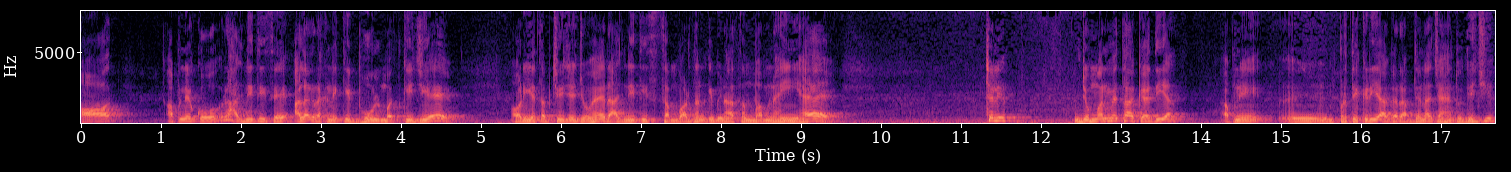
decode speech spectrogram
और अपने को राजनीति से अलग रखने की भूल मत कीजिए। और ये सब चीज़ें जो हैं, राजनीति संवर्धन के बिना संभव नहीं है। चलिए, जो मन में था कह दिया, अपनी प्रतिक्रिया अगर आप देना चाहें तो दीजिए।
